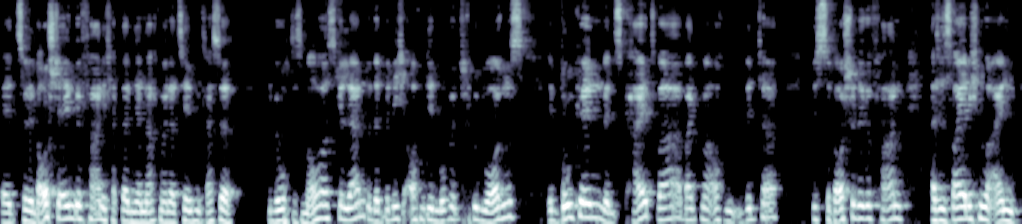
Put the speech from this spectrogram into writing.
äh, zu den Baustellen gefahren. Ich habe dann ja nach meiner zehnten Klasse den Beruf des Maurers gelernt und da bin ich auch mit dem Moped früh morgens im Dunkeln, wenn es kalt war, manchmal auch im Winter, bis zur Baustelle gefahren. Also es war ja nicht nur ein,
